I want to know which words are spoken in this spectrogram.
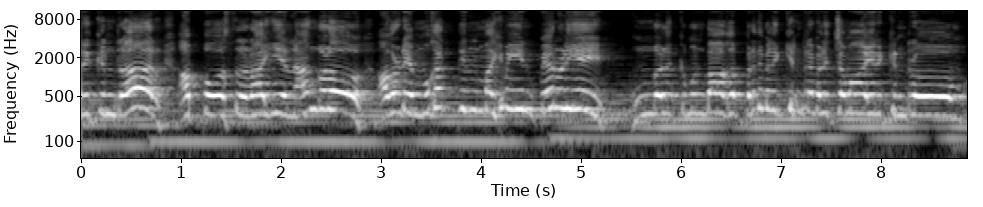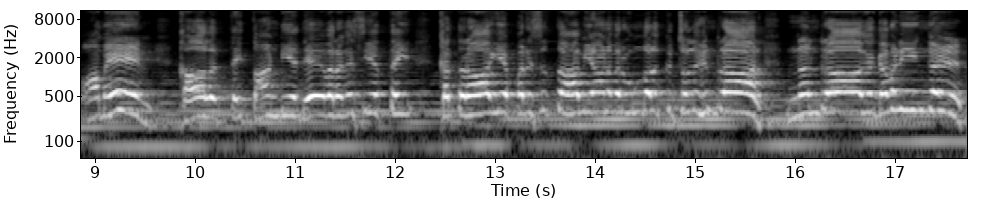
இருக்கின்றார். அப்போ நாங்களோ அவருடைய முகத்தின் மகிமையின் பேரொளியை உங்களுக்கு முன்பாக பிரதிபலிக்கின்ற வெளிச்சமாயிருக்கின்றோம். ஆமேன். காலத்தை தாண்டிய தேவ ரகசியத்தை கத்தராகிய பரிசுத்த ஆவியானவர் உங்களுக்கு சொல்லுகின்றார். நன்றாக கவனியுங்கள்.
